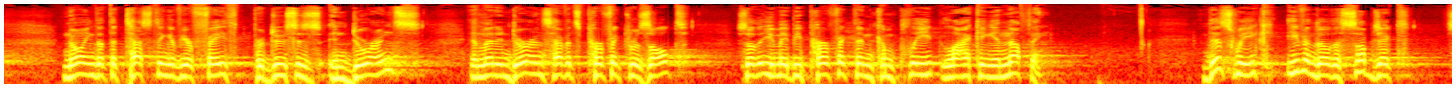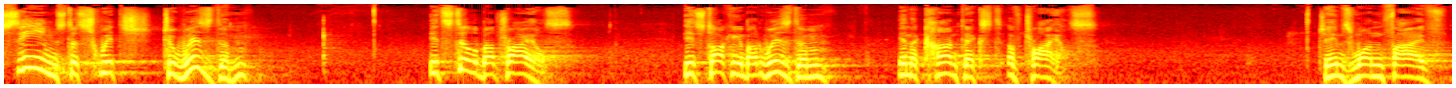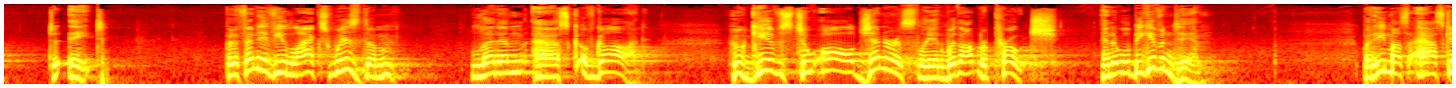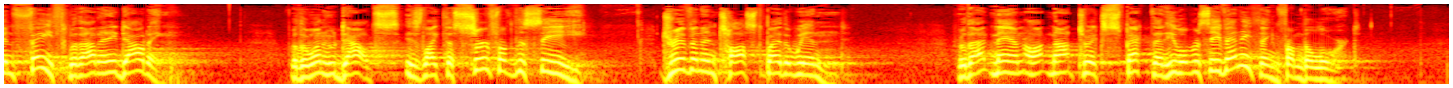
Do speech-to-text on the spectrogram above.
knowing that the testing of your faith produces endurance, and let endurance have its perfect result, so that you may be perfect and complete, lacking in nothing. This week, even though the subject seems to switch to wisdom, it's still about trials. It's talking about wisdom in the context of trials. James 1 5 to 8. But if any of you lacks wisdom, let him ask of God, who gives to all generously and without reproach, and it will be given to him. But he must ask in faith without any doubting. For the one who doubts is like the surf of the sea, driven and tossed by the wind. For that man ought not to expect that he will receive anything from the Lord,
